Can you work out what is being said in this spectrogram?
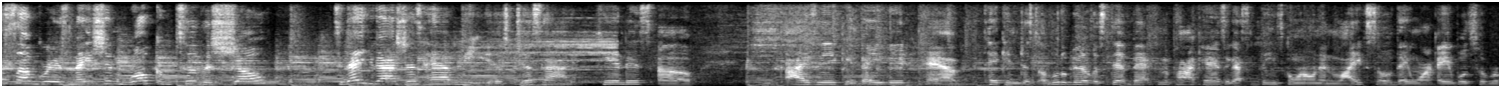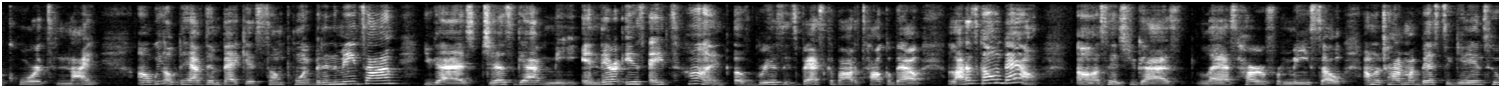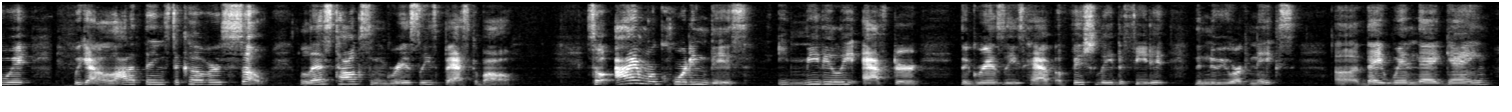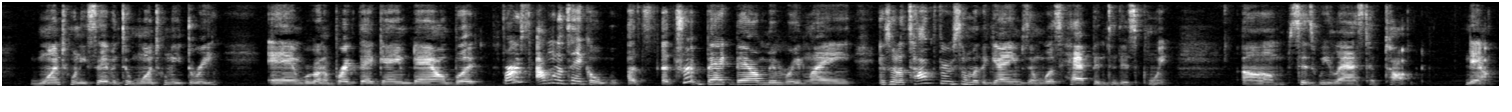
What's up, Grizz Nation? Welcome to the show. Today, you guys just have me. It is just I, Candace. Uh, Isaac and David have taken just a little bit of a step back from the podcast. They got some things going on in life, so they weren't able to record tonight. Uh, we hope to have them back at some point, but in the meantime, you guys just got me, and there is a ton of Grizzlies basketball to talk about. A lot has gone down uh, since you guys last heard from me, so I'm gonna try my best to get into it. We got a lot of things to cover, so let's talk some Grizzlies basketball. So I am recording this immediately after the Grizzlies have officially defeated the New York Knicks. Uh, they win that game 127 to 123 and we're going to break that game down. But first, I want to take a, a, a, trip back down memory lane and sort of talk through some of the games and what's happened to this point um, since we last have talked. Now,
